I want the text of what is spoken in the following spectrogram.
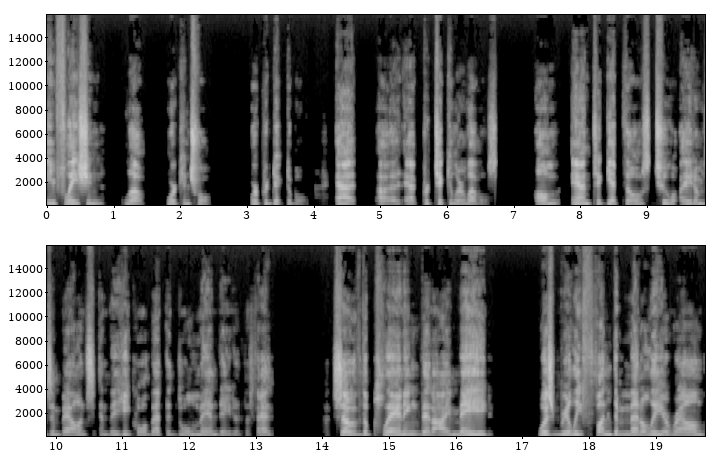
inflation low or controlled or predictable at uh, at particular levels. Um, and to get those two items in balance, and they, he called that the dual mandate of the Fed. So the planning that I made was really fundamentally around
